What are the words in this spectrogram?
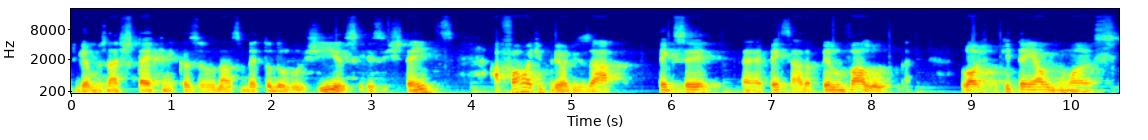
digamos, nas técnicas ou nas metodologias existentes, a forma de priorizar tem que ser é, pensada pelo valor. Né? Lógico que tem algumas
